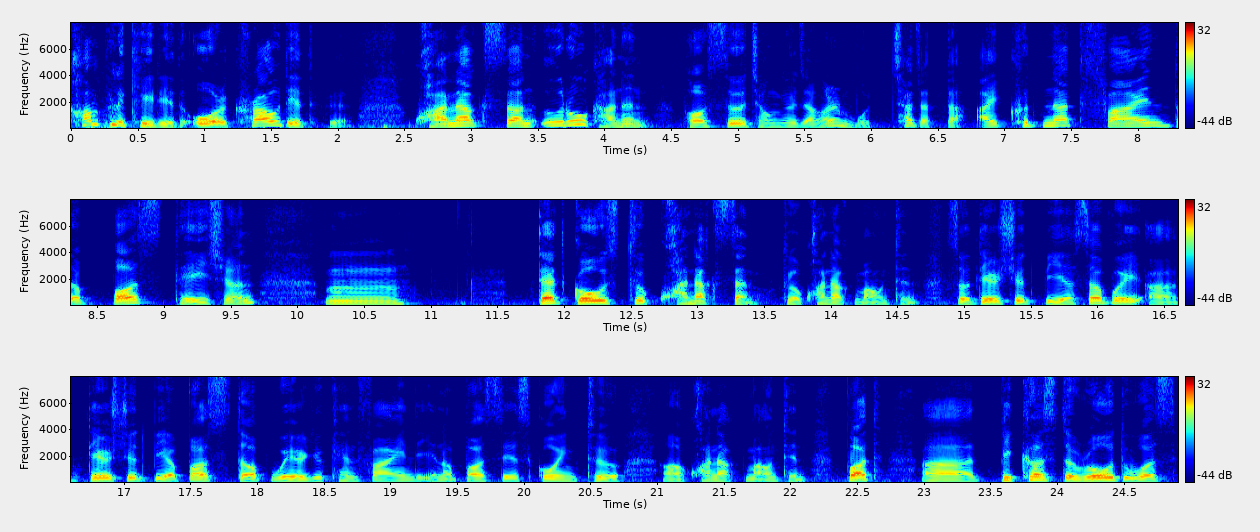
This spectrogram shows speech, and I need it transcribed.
complicated or crowded 관악산으로 가는 버스 정류장을 못 찾았다. I could not find the bus station um, that goes to 관악산, to 관악 mountain. So there should be a subway, uh, there should be a bus stop where you can find you know, buses going to uh, 관악 mountain. But uh, because the road was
